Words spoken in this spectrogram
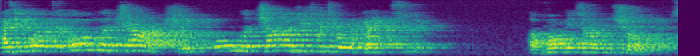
as it were, took all the charge sheet, all the charges which were against me, upon his own shoulders.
